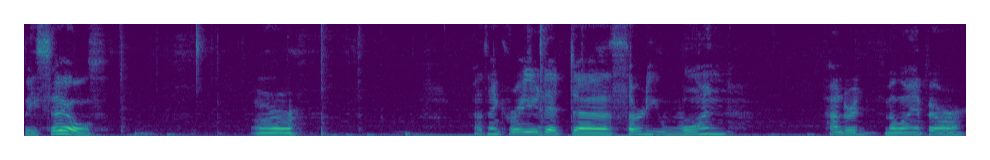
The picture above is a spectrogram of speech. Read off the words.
These cells are, I think, rated at uh, 3100 milliamp hour.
